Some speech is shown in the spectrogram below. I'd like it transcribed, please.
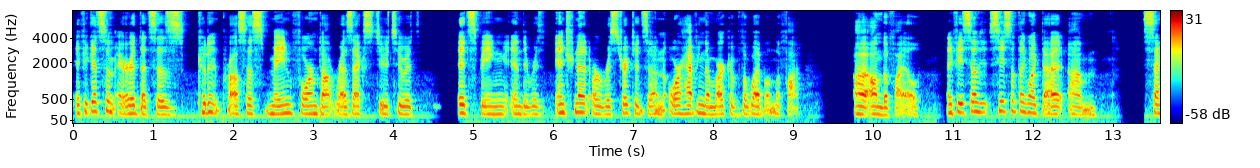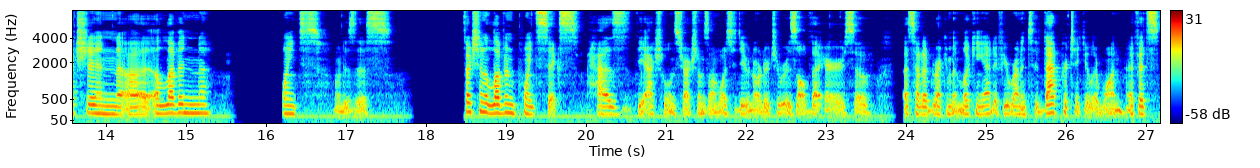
if you get some error that says couldn't process main form.resx due to it, its being in the internet or restricted zone or having the mark of the web on the file. Uh, on the file. And if you see something like that, um, section uh, 11 point, what is this? Section 11.6 has the actual instructions on what to do in order to resolve that error. So that's what I'd recommend looking at if you run into that particular one, if it's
